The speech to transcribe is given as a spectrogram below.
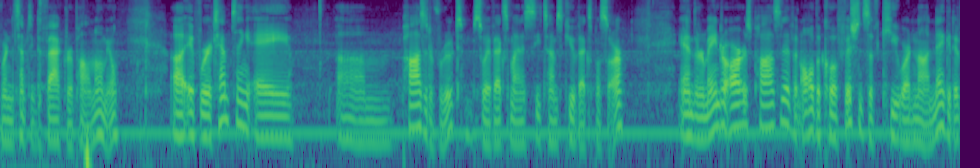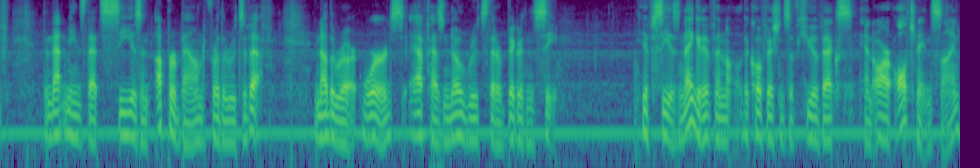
when attempting to factor a polynomial. Uh, if we're attempting a um, positive root, so we have x minus c times q of x plus r, and the remainder r is positive and all the coefficients of q are non-negative, then that means that c is an upper bound for the roots of f. In other words, f has no roots that are bigger than c. If c is negative and the coefficients of q of x and r alternate in sign,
